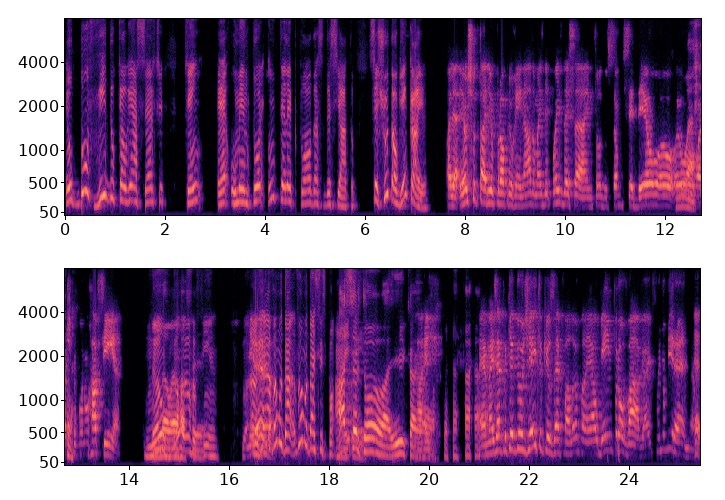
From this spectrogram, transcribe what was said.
Eu duvido que alguém acerte quem é o mentor intelectual desse, desse ato. Você chuta alguém, Caio? Olha, eu chutaria o próprio Reinaldo, mas depois dessa introdução que você deu, eu, eu, é. eu acho que eu vou no Rafinha. Não, não, é, não o é o Rafinha. Ah, vamos dar, vamos dar esses. Acertou aí, cara. É, mas é porque do jeito que o Zé falou, eu falei, é alguém improvável. Aí fui no Miranda. É,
